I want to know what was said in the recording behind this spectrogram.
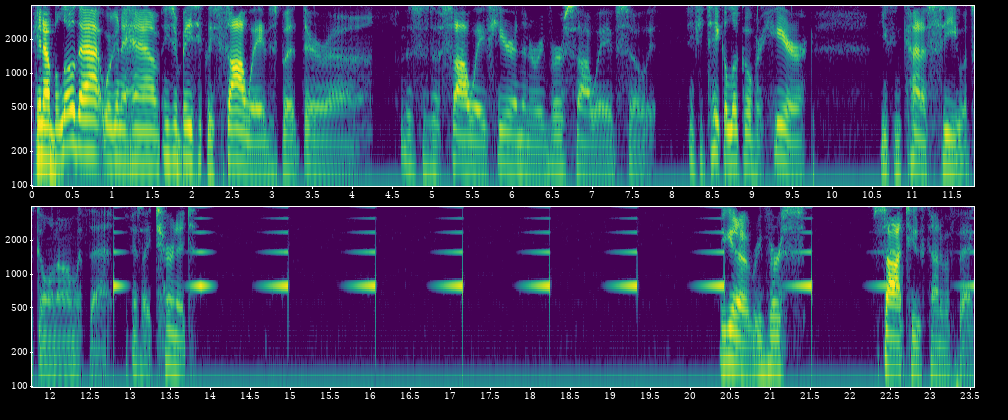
Okay, now below that we're going to have, these are basically saw waves, but they're, uh, this is a saw wave here and then a reverse saw wave. So if you take a look over here, you can kind of see what's going on with that as I turn it you get a reverse sawtooth kind of effect.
